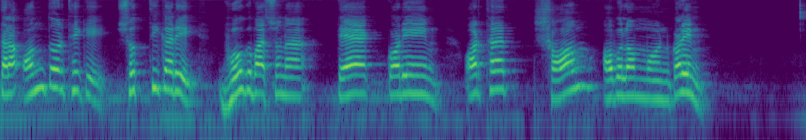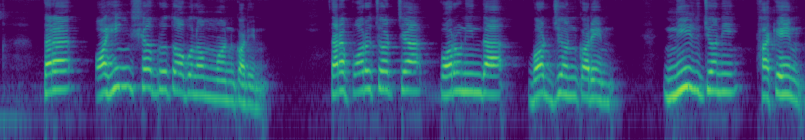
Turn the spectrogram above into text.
তারা অন্তর থেকে সত্যিকারে ভোগ বাসনা ত্যাগ করেন, অর্থাৎ সম অবলম্বন করেন। তারা অহিংসা ব্রত অবলম্বন করেন। তারা পরচর্চা, পরনিন্দা বর্জন করেন। নির্জনে থাকেন।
